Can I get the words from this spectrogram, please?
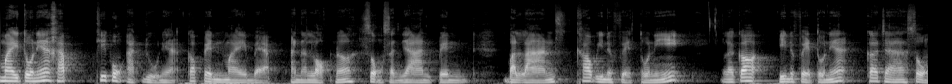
ไมค์ตัวนี้ครับที่พงอัดอยู่เนี่ยก็เป็นไมค์แบบอนาล็อกเนาะส่งสัญญาณเป็นบาลานซ์เข้าอินเทอร์เฟซตัวนี้ แล้วก็อินเทอร์เฟซตัวนี้ก็จะส่ง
